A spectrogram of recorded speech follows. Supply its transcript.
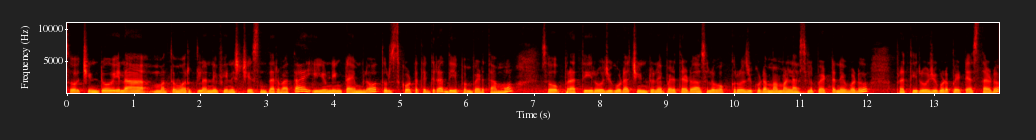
సో చింటూ ఇలా మొత్తం వర్క్లన్నీ ఫినిష్ చేసిన తర్వాత ఈవినింగ్ టైంలో తులసికోట దగ్గర దీపం పెడతాము. సో ప్రతిరోజు కూడా చింటూనే పెడతాడు. అసలు ఒక్కరోజు కూడా మమ్మల్ని అసలు పెట్టనివ్వడు. ప్రతిరోజు కూడా పెట్టేస్తాడు.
